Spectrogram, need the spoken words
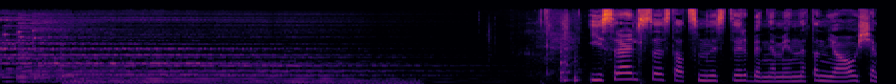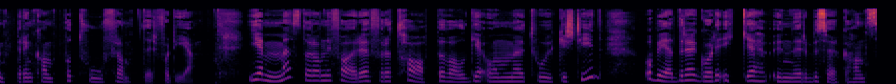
Thank you. Israels statsminister Benjamin Netanyahu kjemper en kamp på to fronter for tida. Hjemme står han i fare for å tape valget om to ukers tid, og bedre går det ikke under besøket hans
